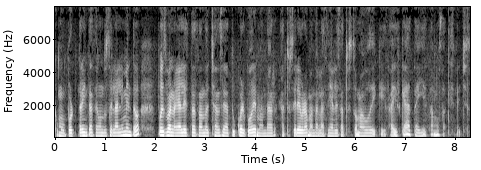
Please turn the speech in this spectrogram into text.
como por 30 segundos el alimento, pues bueno, ya le estás dando chance a tu cuerpo de mandar, a tu cerebro, a mandar las señales a tu estómago de que, ¿sabes qué? Hasta ahí estamos satisfechos.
